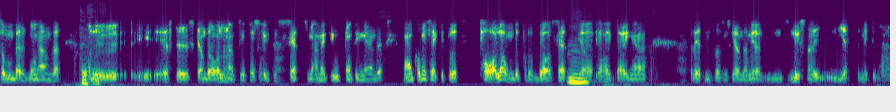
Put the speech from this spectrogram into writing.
som väldigt många andra. Och Precis. nu eh, efter skandalen och alltihopa så har jag inte sett så han har inte gjort någonting med det. Men han kommer säkert att tala om det på något bra sätt. Mm. Jag, jag, har, jag har inga, jag vet inte vad som ska hända, men jag lyssnar jättemycket på honom.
